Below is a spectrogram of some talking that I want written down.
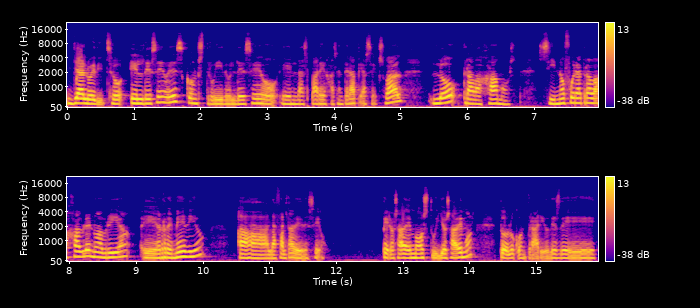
ya lo he dicho, el deseo es construido, el deseo en las parejas, en terapia sexual, lo trabajamos. Si no fuera trabajable, no habría eh, remedio a la falta de deseo pero sabemos, tú y yo sabemos, todo lo contrario, desde,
